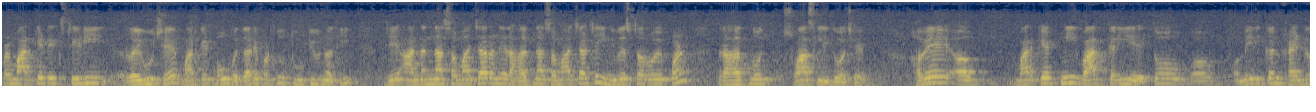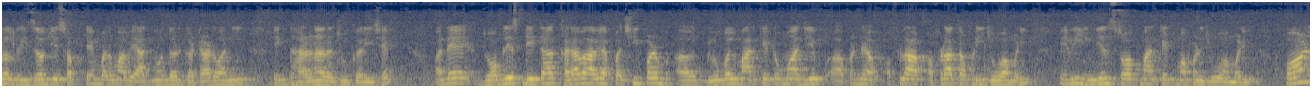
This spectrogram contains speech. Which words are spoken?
પણ માર્કેટ એક સ્ટેડી રહ્યું છે. માર્કેટ બહુ વધારે પડતું તૂટ્યું નથી. જે આનંદના સમાચાર અને રાહતના સમાચાર છે ઇન્વેસ્ટરોએ પણ રાહતનો શ્વાસ લીધો છે. હવે માર્કેટની વાત કરીએ તો અમેરિકન ફેડરલ રિઝર્વ જે સપ્ટેમ્બરમાં વ્યાજનો દર ઘટાડવાની એક ધારણા રજૂ કરી છે. અને જોબલેસ ડેટા ખરાબ આવ્યા પછી પણ ગ્લોબલ માર્કેટોમાં જે આપણને અફલા, અફડાતફડી જોવા મળી, એવી ઇન્ડિયન સ્ટોક માર્કેટમાં પણ જોવા મળી. પણ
